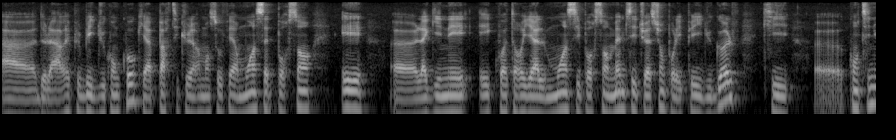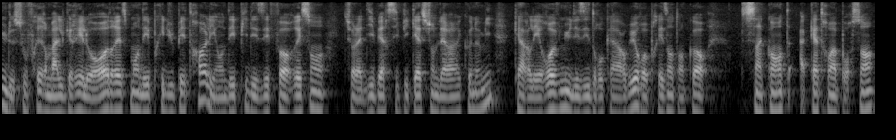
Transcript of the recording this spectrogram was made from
de la République du Congo, qui a particulièrement souffert, moins 7%, et euh, la Guinée équatoriale, moins 6%, même situation pour les pays du Golfe, qui euh, continuent de souffrir malgré le redressement des prix du pétrole et en dépit des efforts récents sur la diversification de leur économie, car les revenus des hydrocarbures représentent encore 50 à 80%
